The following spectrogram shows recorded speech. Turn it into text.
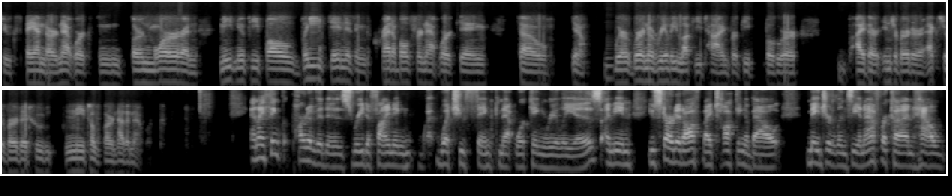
to expand our networks and learn more and meet new people. LinkedIn is incredible for networking. So, you know, we're, we're in a really lucky time for people who are either introverted or extroverted who need to learn how to network. And I think part of it is redefining what you think networking really is. I mean, you started off by talking about Major Lindsey and Africa and how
